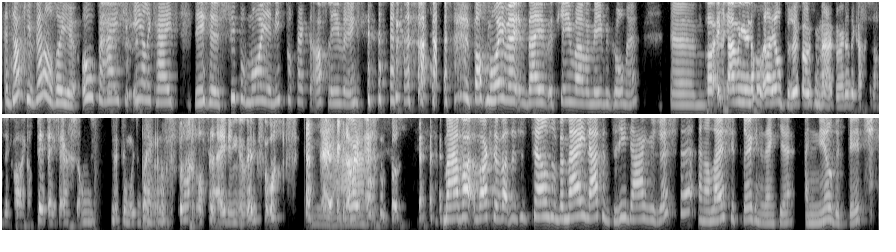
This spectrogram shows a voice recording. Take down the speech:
En dankjewel voor je openheid, je eerlijkheid, deze supermooie, niet perfecte aflevering. Pas mooi bij, bij hetgeen waar we mee begonnen. Um, oh, ik ga me hier nog wel heel druk over maken hoor. Dat ik achteraf denk, oh, ik had Pip even ergens anders naartoe moeten brengen. Want vrachtafleiding en weet ik veel wat. Ja. ik ga er echt nog... maar wacht, wat, het is hetzelfde bij mij. Laat het drie dagen rusten. En dan luister je terug en dan denk je, I nailed it, bitch.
